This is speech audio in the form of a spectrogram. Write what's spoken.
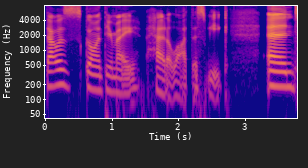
that was going through my head a lot this week. And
